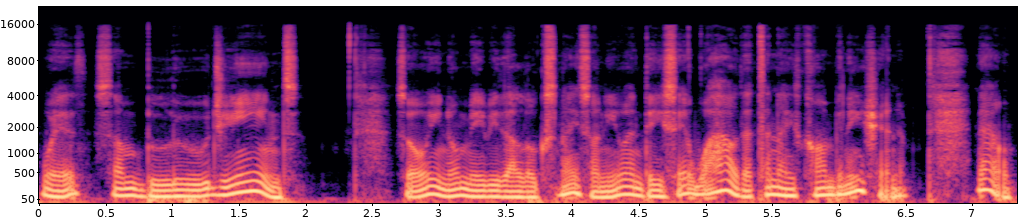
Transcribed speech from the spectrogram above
with some blue jeans. So, you know, maybe that looks nice on you and they say, "Wow, that's a nice combination." Now,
